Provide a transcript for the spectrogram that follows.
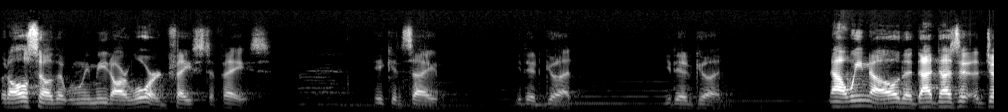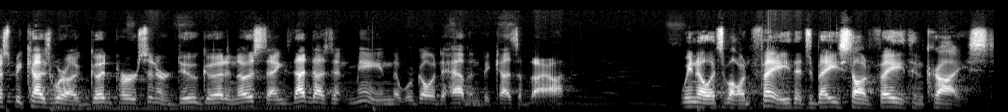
but also that when we meet our Lord face to face, He can say, "You did good. You did good." Now, we know that that doesn't, just because we're a good person or do good and those things, that doesn't mean that we're going to heaven because of that. We know it's on faith, it's based on faith in Christ.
